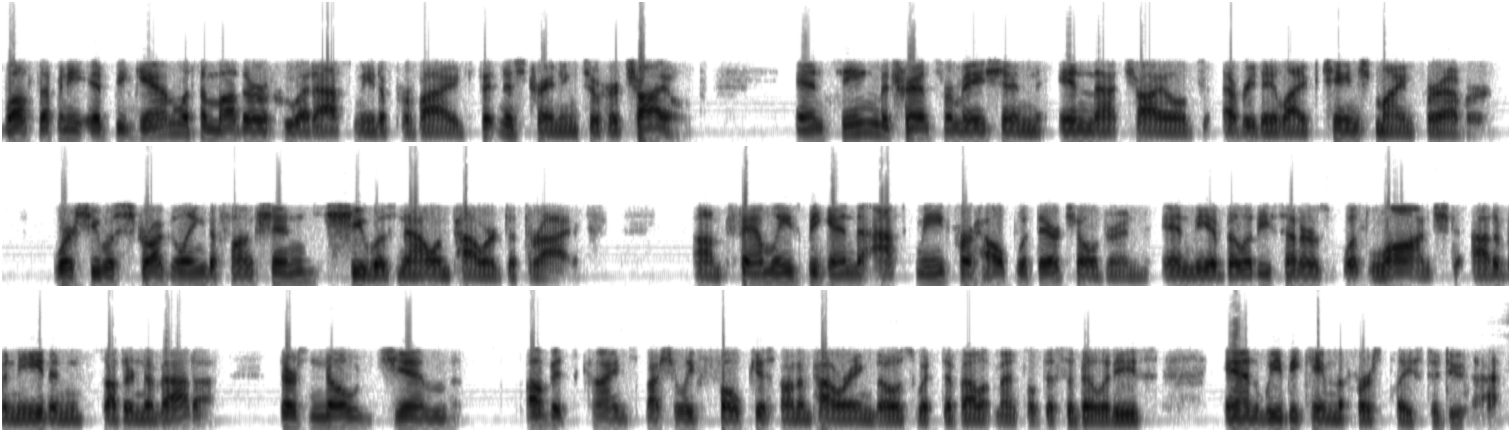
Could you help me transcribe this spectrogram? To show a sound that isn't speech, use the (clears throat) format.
Well, Stephanie, it began with a mother who had asked me to provide fitness training to her child. And seeing the transformation in that child's everyday life changed mine forever. Where she was struggling to function, she was now empowered to thrive. Um, families began to ask me for help with their children, and the Ability Centers was launched out of a need in Southern Nevada. There's no gym of its kind specially focused on empowering those with developmental disabilities, and we became the first place to do that.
